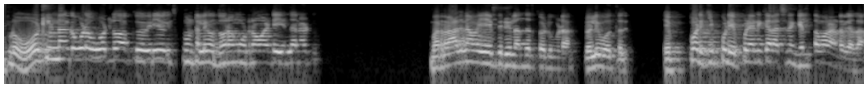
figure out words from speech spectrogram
ఇప్పుడు ఓట్లు ఉన్నాక కూడా ఓట్లు హక్కు వినియోగించుకుంటలేవు దూరంగా ఉండడం అంటే ఏందన్నట్టు? మరి రాజీనామా చేపి వీళ్ళందరితో కూడా వెళ్ళిపోతుంది ఎప్పటికిప్పుడు ఎప్పుడు ఎన్నికలు వచ్చినా గెలుతామని అంటారు కదా.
